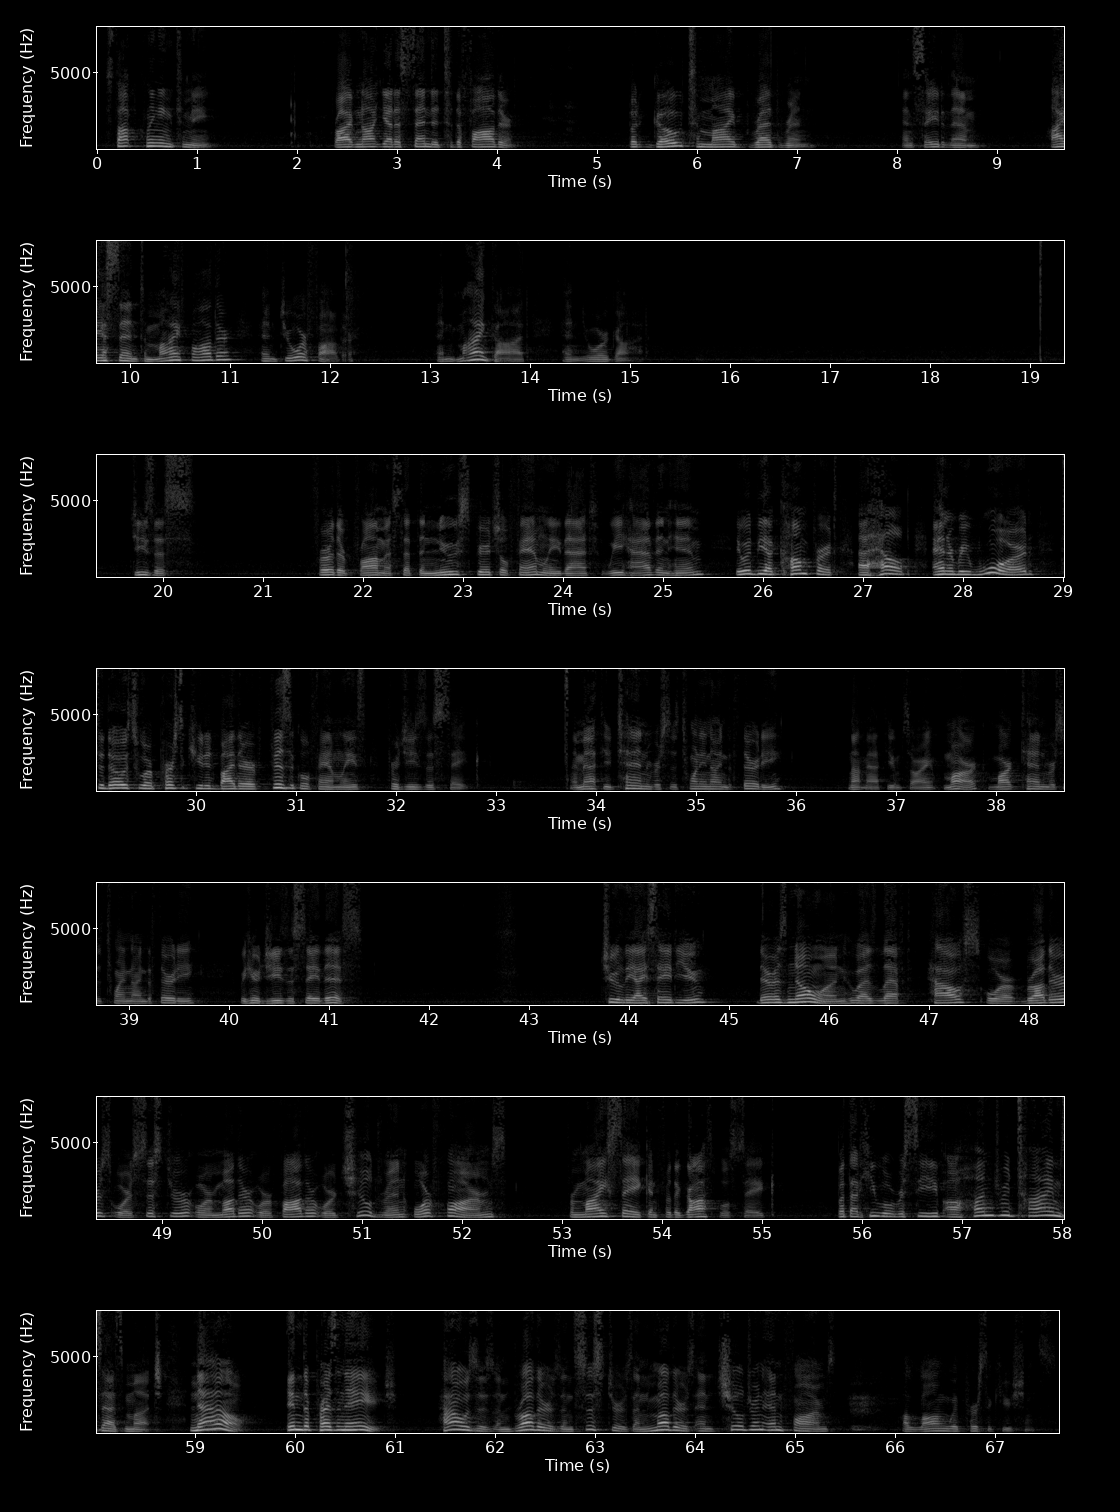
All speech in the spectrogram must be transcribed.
Stop clinging to me, for I have not yet ascended to the Father. But go to my brethren and say to them, I ascend to my Father and your Father, and my God and your God. Jesus further promised that the new spiritual family that we have in him it would be a comfort a help and a reward to those who are persecuted by their physical families for jesus' sake in matthew 10 verses 29 to 30 not matthew i'm sorry mark mark 10 verses 29 to 30 we hear jesus say this truly i say to you there is no one who has left house or brothers or sister or mother or father or children or farms for my sake and for the gospel's sake, but that he will receive a hundred times as much now in the present age houses and brothers and sisters and mothers and children and farms, along with persecutions.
